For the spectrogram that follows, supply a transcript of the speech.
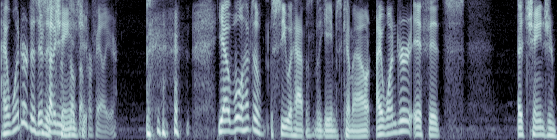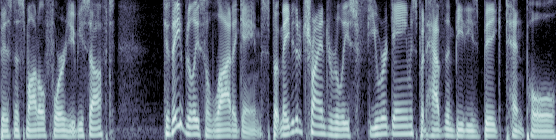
I wonder if this They're is a setting change. themselves up for failure. Yeah, we'll have to see what happens when the games come out. I wonder if it's a change in business model for Ubisoft because they release a lot of games, but maybe they're trying to release fewer games but have them be these big tentpole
